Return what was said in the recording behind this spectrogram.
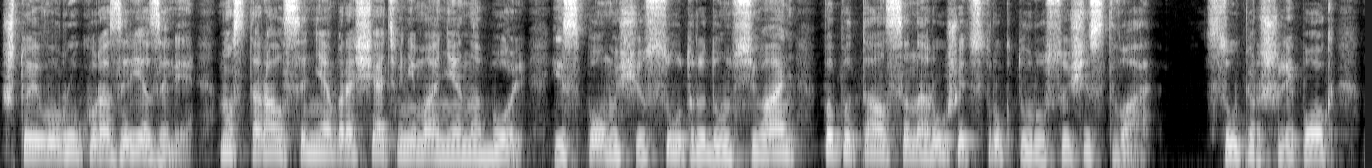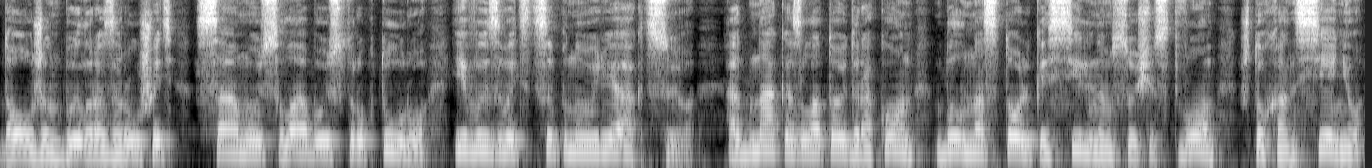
что его руку разрезали, но старался не обращать внимания на боль и с помощью сутры Дун Сюань попытался нарушить структуру существа. Супершлепок должен был разрушить самую слабую структуру и вызвать цепную реакцию, однако Золотой Дракон был настолько сильным существом, что Хан Сеню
